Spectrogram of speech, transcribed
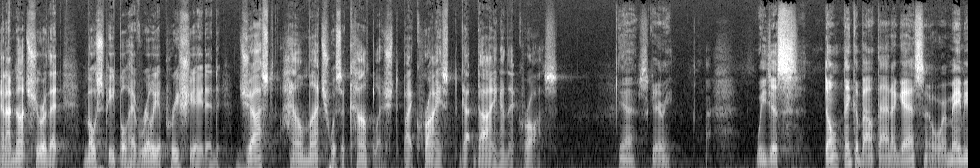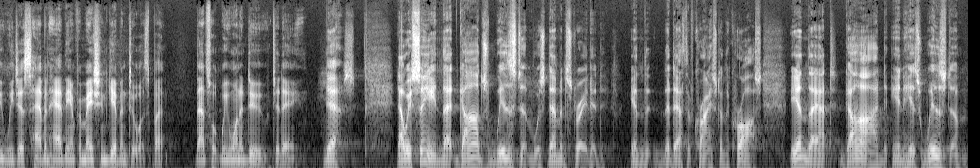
And I'm not sure that most people have really appreciated just how much was accomplished by Christ got dying on that cross. Yeah, Gary. We just don't think about that, I guess, or maybe we just haven't had the information given to us, but that's what we want to do today. Yes. Now we've seen that God's wisdom was demonstrated in the, death of Christ on the cross, in that God, in his wisdom,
